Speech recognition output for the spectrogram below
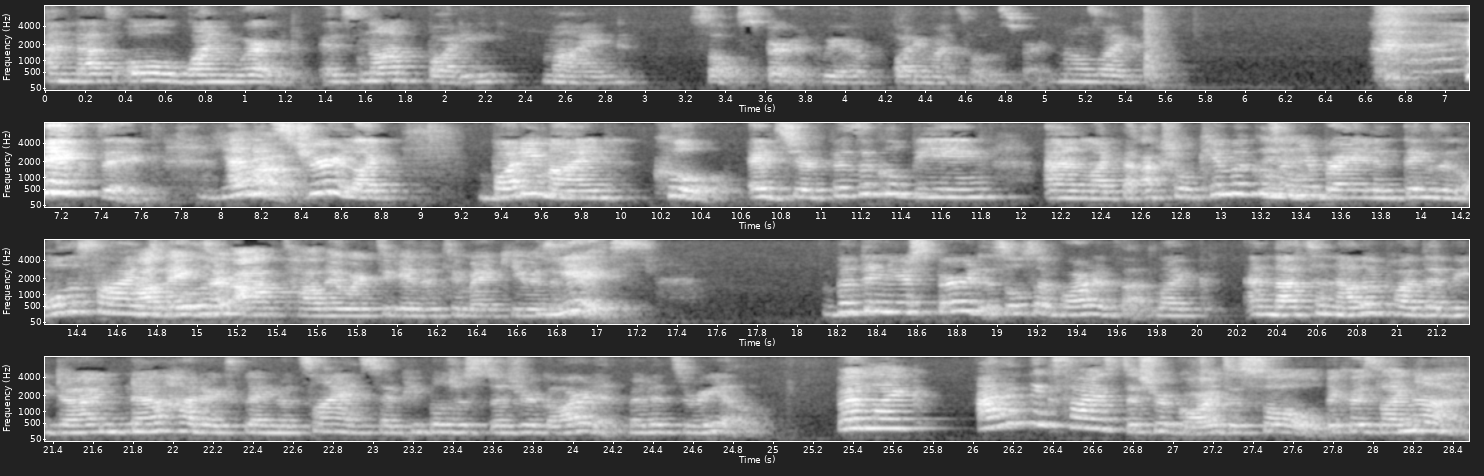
And that's all one word. It's not body, mind, soul, spirit. We are body, mind, soul, and spirit. And I was like, hectic. Yeah. And it's true, like body, mind, cool. It's your physical being and like the actual chemicals in Mm. your brain and things and all the signs. how they the- interact, how they work together to make you as a Yes. But then your spirit is also part of that. Like, and that's another part that we don't know how to explain with science, so people just disregard it, but it's real. But like, I don't think science disregards the soul because like no,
